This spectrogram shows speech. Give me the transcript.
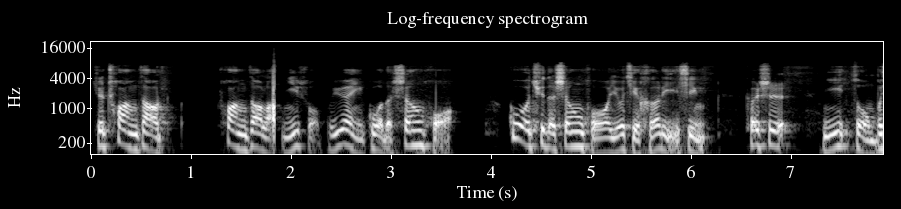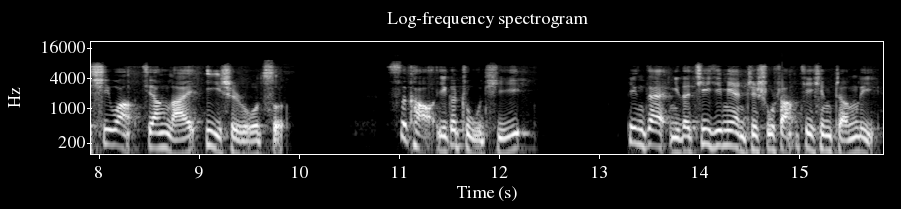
却创造创造了你所不愿意过的生活。过去的生活有其合理性，可是。你总不希望将来亦是如此。思考一个主题，并在你的积极面之书上进行整理，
